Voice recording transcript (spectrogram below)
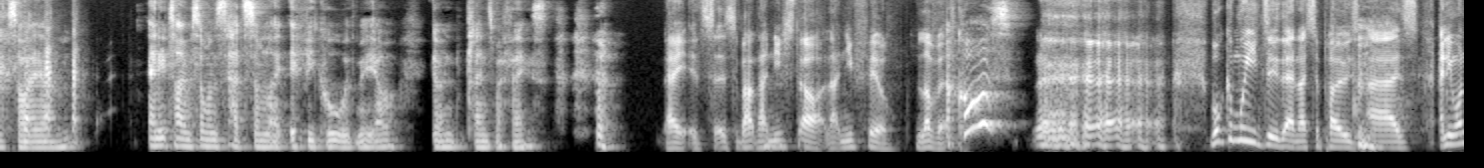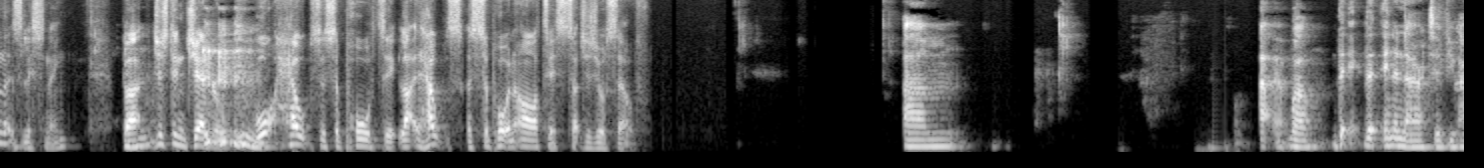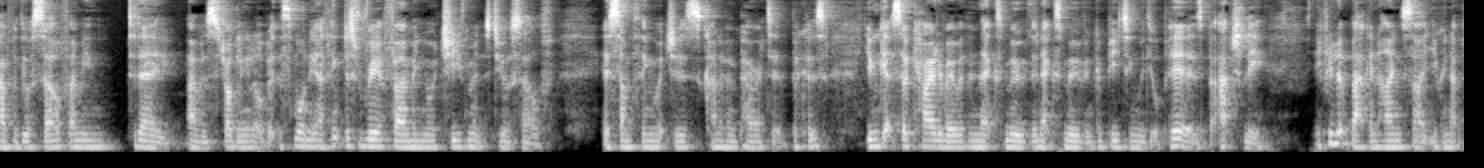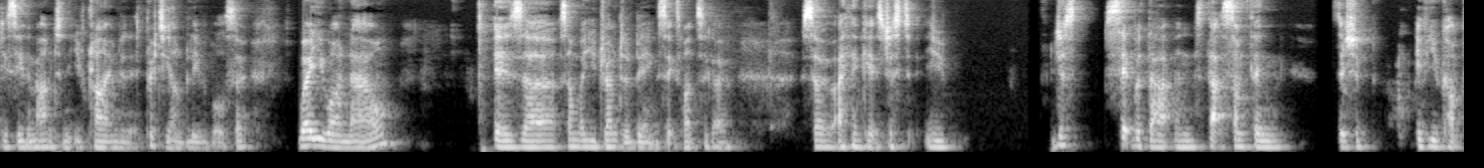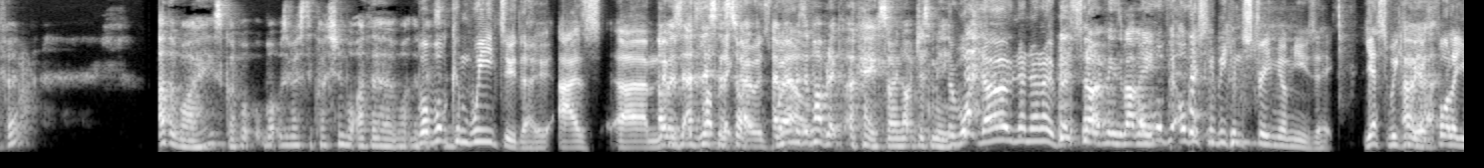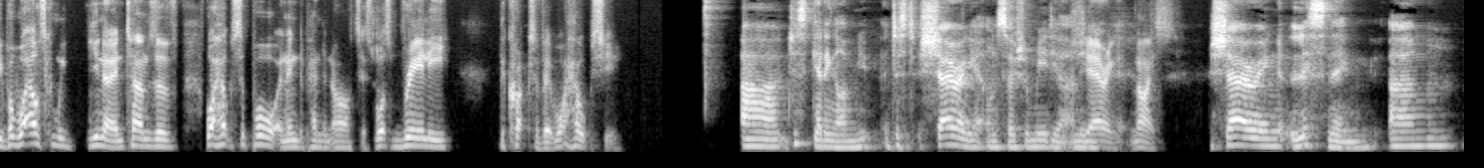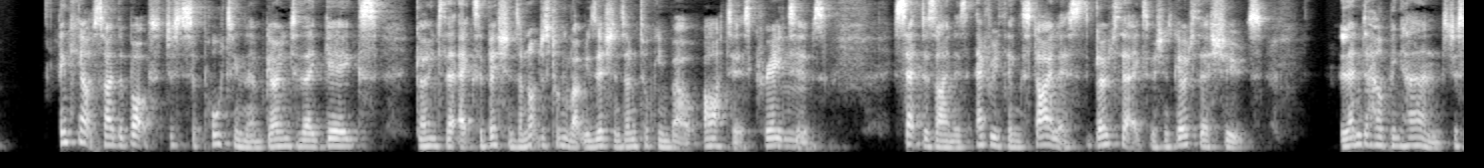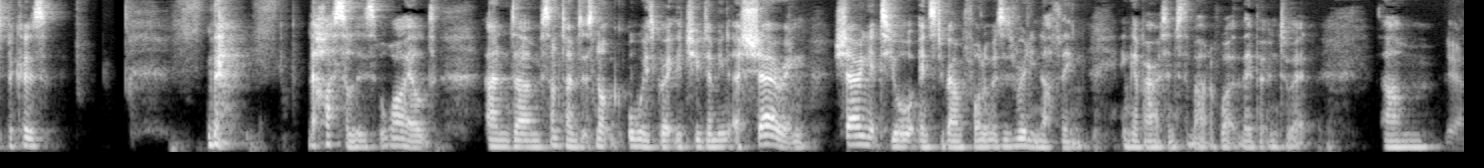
So I um anytime someone's had some like iffy call with me, I'll go and cleanse my face. hey, it's it's about that new start, that new feel. Love it. Of course. what can we do then, I suppose, as anyone that's listening, but mm-hmm. just in general, what helps a supporting like helps a support an artist such as yourself? Um uh, well, the, the inner narrative you have with yourself. I mean, today I was struggling a little bit this morning. I think just reaffirming your achievements to yourself is something which is kind of imperative because you can get so carried away with the next move, the next move, and competing with your peers. But actually, if you look back in hindsight, you can actually see the mountain that you've climbed, and it's pretty unbelievable. So, where you are now is uh, somewhere you dreamt of being six months ago. So, I think it's just you just sit with that, and that's something that should give you comfort. Otherwise, God, what, what was the rest of the question? What other what? Well, what can we do though, as um, oh, as, as listeners, sorry, as well? members of the public? Okay, sorry, not just me. So what, no, no, no, no. But so, not everything's about me. Obviously, we can stream your music. Yes, we can oh, yeah. follow you. But what else can we? You know, in terms of what helps support an independent artist, what's really the crux of it? What helps you? Uh, just getting on, just sharing it on social media. I mean, sharing it, nice sharing, listening, um, thinking outside the box, just supporting them, going to their gigs, going to their exhibitions. I'm not just talking about musicians, I'm talking about artists, creatives, mm. set designers, everything, stylists. Go to their exhibitions, go to their shoots, lend a helping hand just because the, the hustle is wild and um, sometimes it's not always greatly achieved. I mean, a sharing sharing it to your Instagram followers is really nothing in comparison to the amount of work they put into it. Um, yeah.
